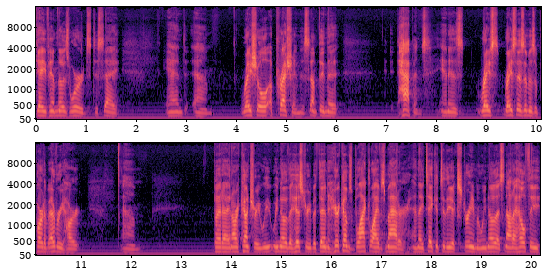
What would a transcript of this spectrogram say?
gave him those words to say, and. Um, racial oppression is something that happens and is race, racism is a part of every heart. Um, but uh, in our country, we, we know the history. But then here comes Black Lives Matter, and they take it to the extreme. And we know that's not a healthy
